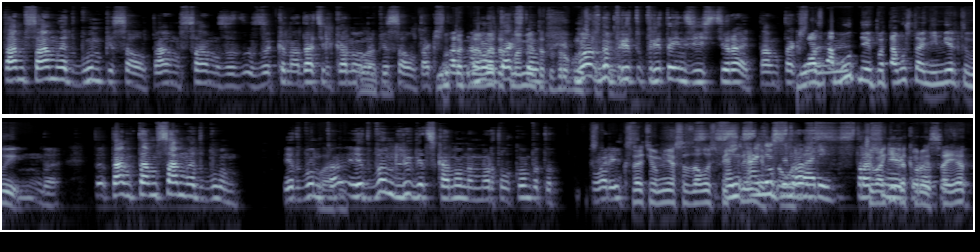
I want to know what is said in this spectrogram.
там сам Эд Бун писал, там сам законодатель канона Ладно. писал, так ну, что, ну, тогда ну, в этот так момент что это можно прет, претензии стирать. Там так Глаза что... мутные, потому что они мертвы. Да. Там, там сам Эд Бун. Эд Бун, Эд Бун любит с каноном Mortal Kombat творить. Кстати, у меня создалось впечатление, они, они что чуваки, которые стоят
